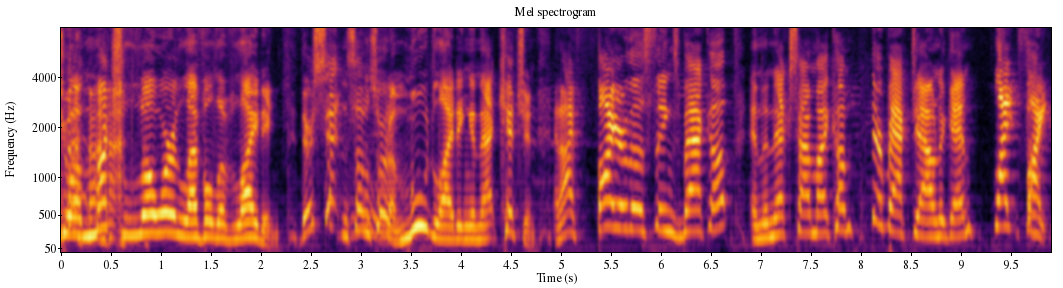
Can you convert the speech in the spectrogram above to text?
to a much lower level of lighting. They're setting some sort of mood lighting in that kitchen. And I fire those things back up, and the next time I come, they're back down again. Light fight.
